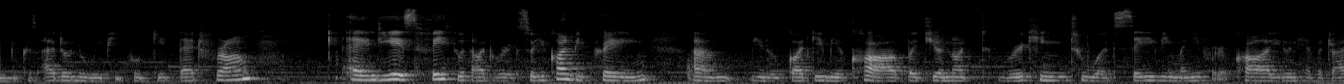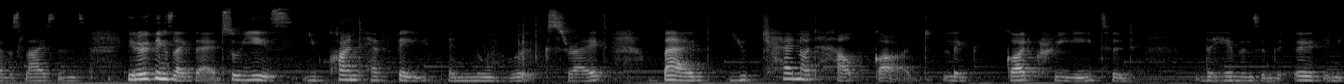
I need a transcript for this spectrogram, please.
me because I don't know where people get that from. And yes, faith without works. So you can't be praying, um, you know, God gave me a car, but you're not working towards saving money for a car. You don't have a driver's license, you know, things like that. So yes, you can't have faith and no works, right? But you cannot help God. Like God created the heavens and the earth and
